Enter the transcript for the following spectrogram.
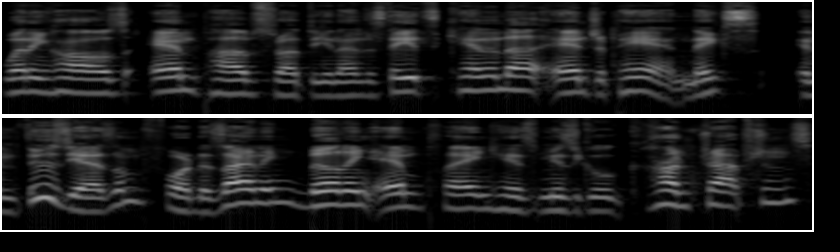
wedding halls, and pubs throughout the United States, Canada, and Japan. Nick's enthusiasm for designing, building, and playing his musical contraptions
